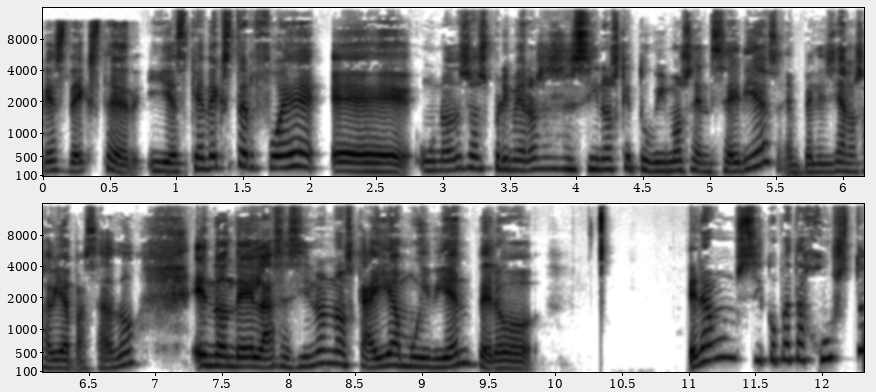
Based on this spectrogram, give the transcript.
que es Dexter, y es que Dexter fue eh, uno de esos primeros asesinos que tuvimos en series, en pelis ya nos había pasado, en donde el asesino nos caía muy bien, pero ¿Era un psicópata justo?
